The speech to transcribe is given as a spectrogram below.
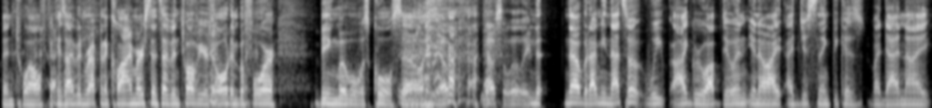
been 12 because I've been repping a climber since I've been 12 years old and before being mobile was cool. So yep. Absolutely. No, but I mean that's what we I grew up doing. You know, I I just think because my dad and I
